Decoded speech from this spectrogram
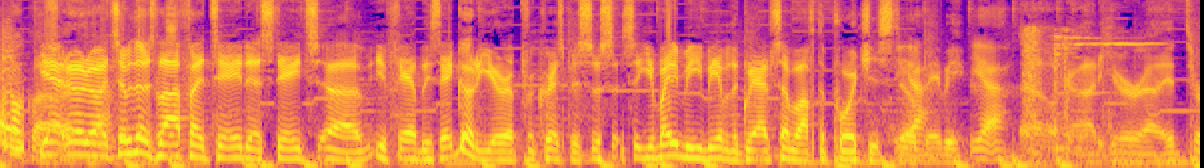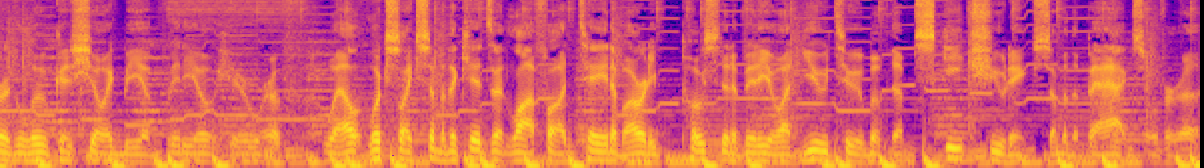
Yeah, there. no, no. Some of those La Fontaine estates, uh, your families, they go to Europe for Christmas, so, so you might even be able to grab some off the porches still, yeah. maybe. Yeah. Oh God! Here, uh, intern Luke is showing me a video here where, well, looks like some of the kids at La Fontaine have already posted a video on YouTube of them skeet shooting some of the bags over a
